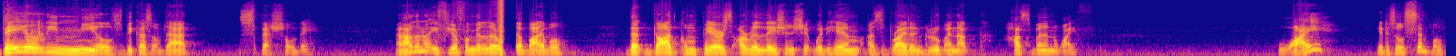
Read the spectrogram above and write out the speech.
daily meals because of that special day. And I don't know if you're familiar with the Bible, that God compares our relationship with Him as bride and groom and not husband and wife. Why? It is so simple.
